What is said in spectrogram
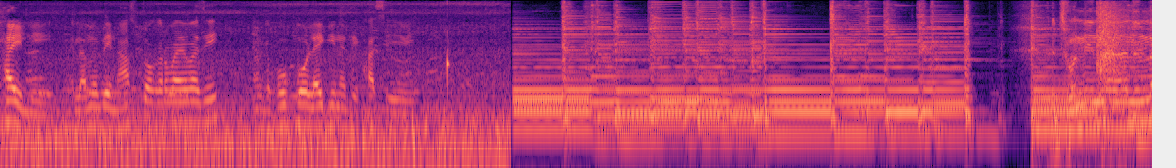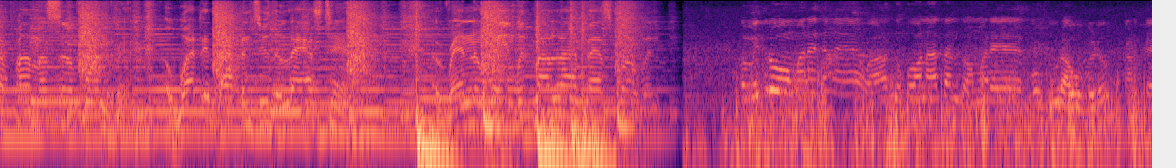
ખાઈ લઈએ એટલે અમે બે નાસ્તો કરવા આવ્યા છીએ કારણ કે ભૂખ બહુ લાગી નથી ખાસી એવી At 29 and I find myself wondering uh, what did happen to the last 10. I ran away with my life fast forward. તો મિત્રો અમારે છે ને વાળ કપાવવાના હતા ને તો અમારે બહુ દૂર આવવું પડ્યું. કારણ કે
